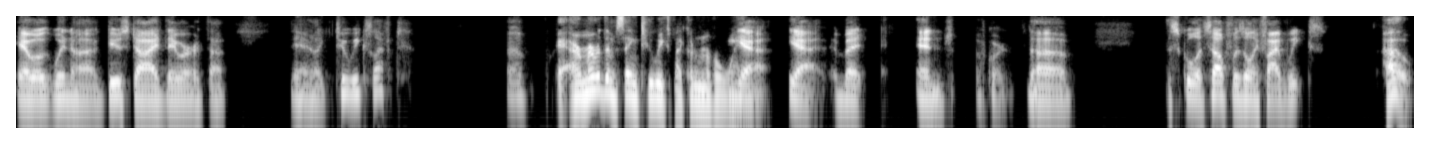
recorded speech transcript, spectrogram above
Yeah. Well, when uh, Goose died, they were at the, they had like two weeks left. Okay. I remember them saying two weeks, but I couldn't remember when. Yeah. Yeah. But, and of course, the, the school itself was only five weeks. Oh,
